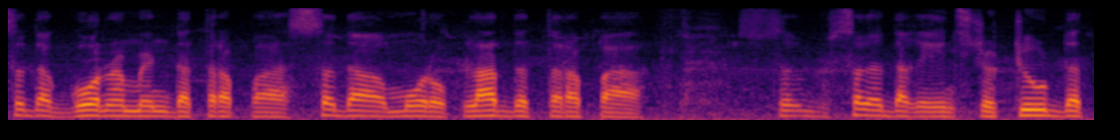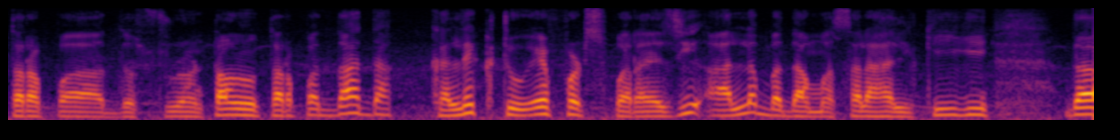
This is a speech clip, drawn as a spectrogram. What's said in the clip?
څه د ګورنمنت د طرفه څه د مور او پلار د طرفه څه د دغه انسټیټیوټ د طرفه د سټوډنټانو طرفه دا د کلیکټیو ایفرټس پر راځي اله به دا مسله حل کیږي دا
